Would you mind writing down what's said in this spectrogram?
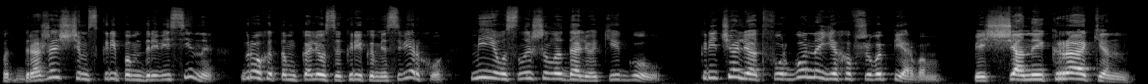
Под дрожащим скрипом древесины, грохотом колес и криками сверху, Мия услышала далекий гул. Кричали от фургона, ехавшего первым. «Песчаный кракен!»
